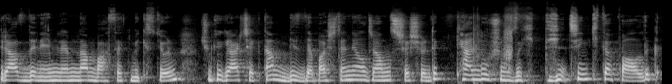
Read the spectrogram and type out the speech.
biraz deneyimlerimden bahsetmek istiyorum. Çünkü gerçekten biz de başta ne alacağımızı şaşırdık. Kendi hoşumuza gittiği için kitap aldık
